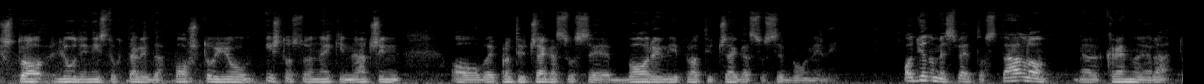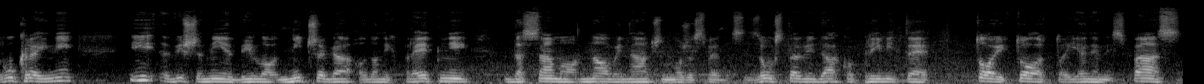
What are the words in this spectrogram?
što ljudi nisu hteli da poštuju i što su na neki način ovaj, protiv čega su se borili, protiv čega su se bunili. Odjednom je sve to stalo, e, krenuo je rat u Ukrajini i više nije bilo ničega od onih pretnji da samo na ovaj način može sve da se zaustavi, da ako primite to i to, to je jedini spas,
